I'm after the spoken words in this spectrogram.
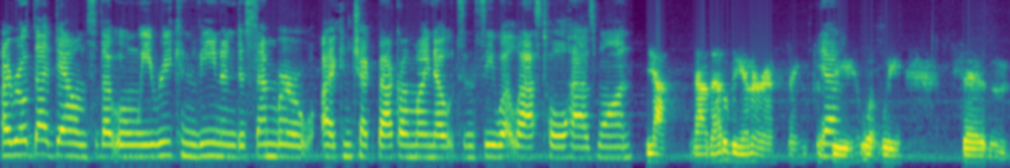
I wrote that down so that when we reconvene in December, I can check back on my notes and see what last hole has won. Yeah, now that'll be interesting to Yeah. see what we said and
